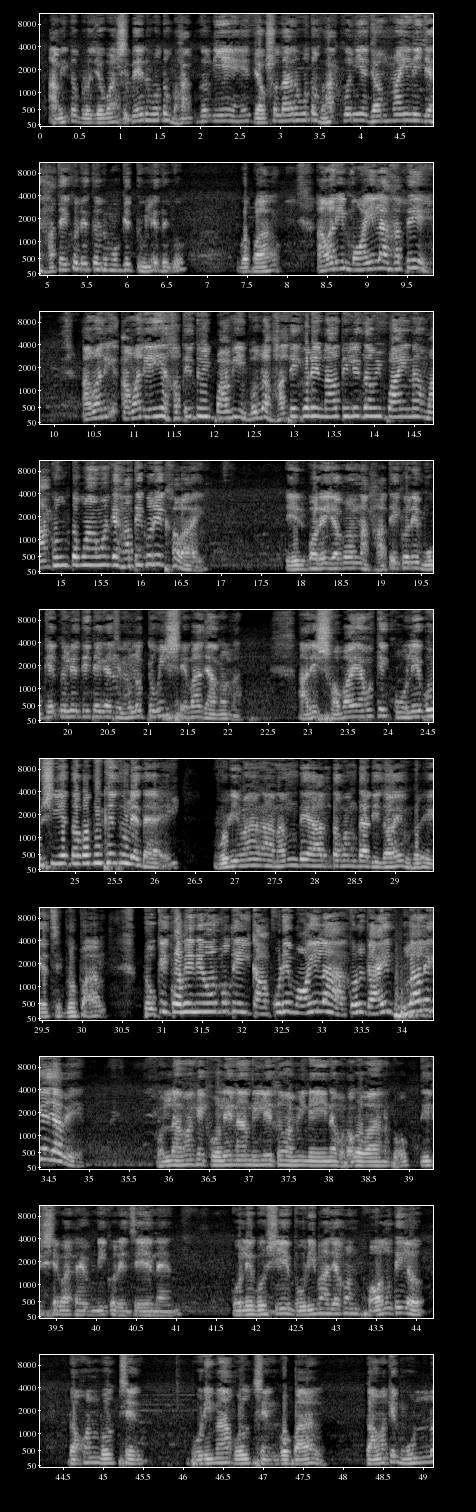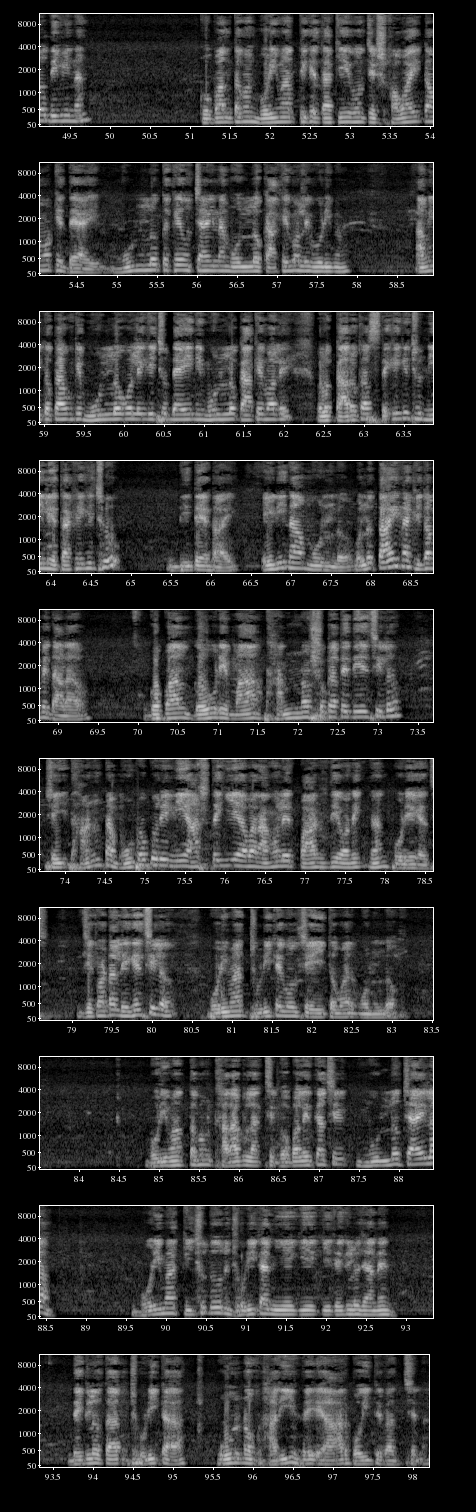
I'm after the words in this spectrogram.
আমি তো ব্রজবাসীদের মতো ভাগ্য নিয়ে, যশোদার মতো ভাগ্য নিয়ে জন্মাইনি যে হাতে করে তোর মুখে তুলে দেব। গোপাল আমার এই ময়লা হাতে আমার আমার এই হাতে তুই পাবি। বলল, হাতে করে না দিলে তো আমি পাই না। মাখন তো মা আমাকে হাতে করে খাওয়ায়? এরপরে যখন হাতে করে মুখে তুলে দিতে গেছে, বলল, তুমি সেবা জানো না। আরে, সবাই আমাকে কোলে বসিয়ে তখন মুখে তুলে দেয়। বুড়িমার আনন্দে আর তখন তার হৃদয় ভরে গেছে। গোপাল, তোকে কোলে নেওয়ার মতো এই কাপড়ে ময়লা, তোর গায়ে ধুলা লেগে যাবে। বললে, আমাকে কোলে না নিলে তো আমি নেই না, ভগবান। ভক্তির সেবাটা এমনি করে চেয়ে নেন। কোলে বসিয়ে বুড়িমা যখন ফল দিল, তখন বলছেন, বুড়িমা বলছেন, গোপাল, তো আমাকে মূল্য দিবি না? গোপাল তখন বুড়িমার দিকে তাকিয়ে বলছে, সবাই তো আমাকে দেয়, মূল্য তো কেউ চায় না, মূল্য কাকে বলে বুড়িমা? আমি তো কাউকে মূল্য বলে কিছু দেয়নি মূল্য কাকে বলে? বলো, কারও কাছ থেকে কিছু নিলে তাকে কিছু দিতে হয়। এরই নাম মূল্য। বলল, তাই নাকি? তবে দাঁড়াও। গোপাল দৌড়ে মা ধান্য শুকাতে দিয়েছিল। সেই ধানটা মুঠো করে নিয়ে আসতে গিয়ে আবার আঙুলের পাশ দিয়ে অনেক ধান পড়ে গেছে। যে কটা লেগেছিল বুড়িমার ঝুড়িতে বলছে, এই তোমার মূল্য। বুড়িমার তখন খারাপ লাগছে। গোপালের কাছে মূল্য চাইলাম। বুড়িমা কিছু দূর ঝুড়িটা নিয়ে গিয়ে কি দেখল জানেন? দেখল তার ঝুড়িটা পূর্ণ ভারী হয়ে আর বইতে পারছে না।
